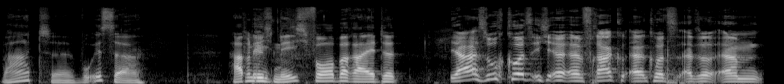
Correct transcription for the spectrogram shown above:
warte, wo ist er? Habe ich nicht vorbereitet. Ja, such kurz, ich äh, äh, frag äh, kurz, also ähm,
